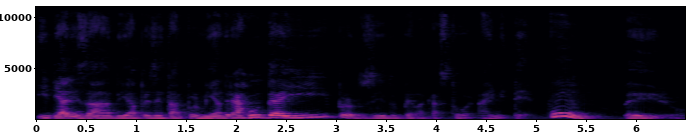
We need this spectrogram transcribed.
idealizado e apresentado por mim, André Arruda, e produzido pela Castor AMT. Um beijo!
